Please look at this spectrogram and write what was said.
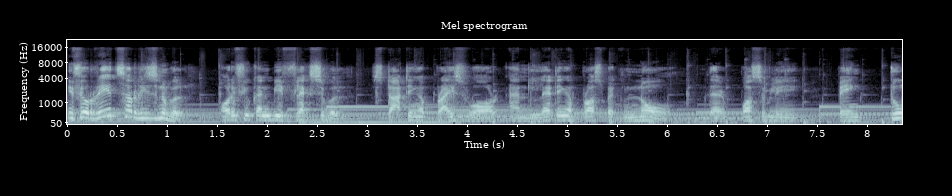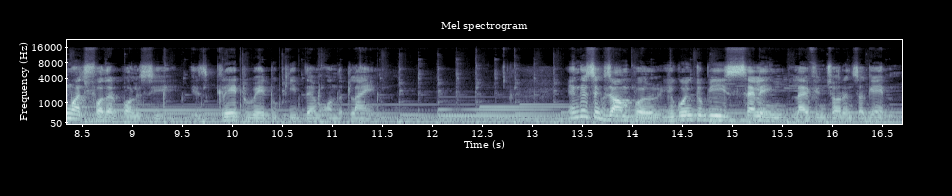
If your rates are reasonable, or if you can be flexible, starting a price war and letting a prospect know they're possibly paying too much for their policy is a great way to keep them on the line. In this example, you're going to be selling life insurance again.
